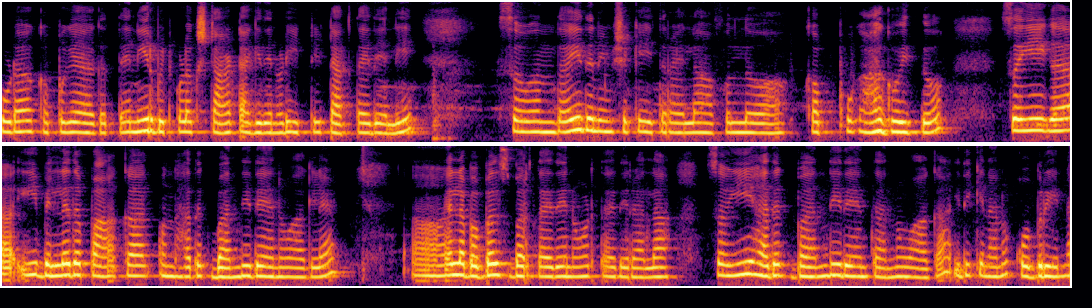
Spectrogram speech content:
ಕೂಡ ಕಪ್ಪಗೆ ಆಗುತ್ತೆ. ನೀರು ಬಿಟ್ಕೊಳ್ಳೋಕೆ ಸ್ಟಾರ್ಟ್ ಆಗಿದೆ ನೋಡಿ ಆಗ್ತಾ ಇದೆ ಅಲ್ಲಿ. ಸೊ ಒಂದು ಐದು ನಿಮಿಷಕ್ಕೆ ಈ ಥರ ಎಲ್ಲ ಫುಲ್ಲು ಕಪ್ಪಗೆ ಆಗೋಯ್ತು. ಸೊ ಈಗ ಈ ಬೆಲ್ಲದ ಪಾಕ ಒಂದು ಹದಕ್ಕೆ ಬಂದಿದೆ ಅನ್ನುವಾಗಲೇ ಎಲ್ಲ ಬಬಲ್ಸ್ ಬರ್ತಾ ಇದೆ, ನೋಡ್ತಾ ಇದ್ದೀರಲ್ಲ ಸೊ ಈ ಹದಕ್ಕೆ ಬಂದಿದೆ ಅಂತ ಅನ್ನುವಾಗ ಇದಕ್ಕೆ ನಾನು ಕೊಬ್ಬರಿನ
